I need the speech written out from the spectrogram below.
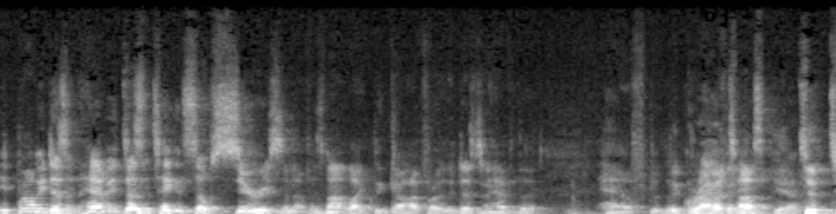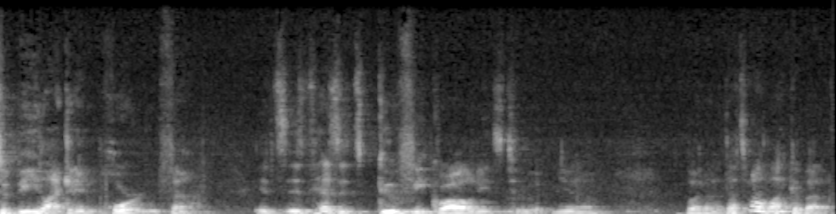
It probably doesn't have. It doesn't take itself serious enough. It's not like The Godfather. It doesn't have the heft or the, The gravity, gravitas yeah. to to be like an important film. It's it has its goofy qualities to it, you know. But uh, that's what I like about it,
